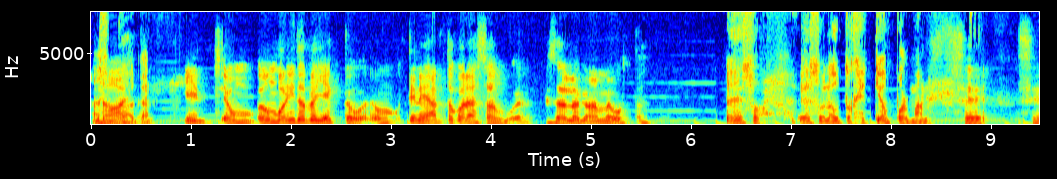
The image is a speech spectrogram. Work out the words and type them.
Así No, que bacán. y es un, es un bonito proyecto, güey. Un- Tiene harto corazón, güey. Eso es lo que más me gusta. Eso, eso, la autogestión, por mano. Sí, sí.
